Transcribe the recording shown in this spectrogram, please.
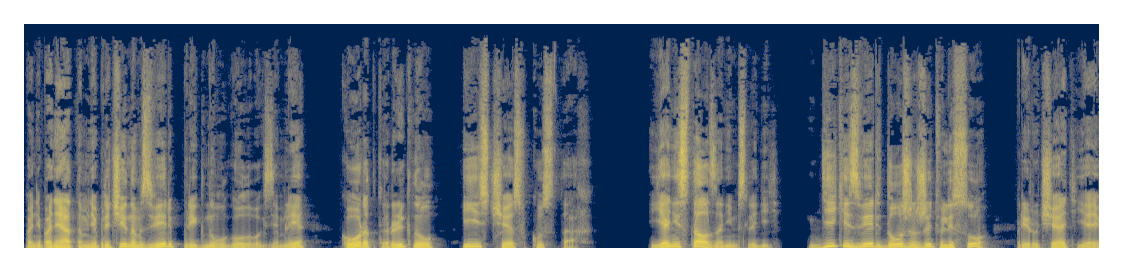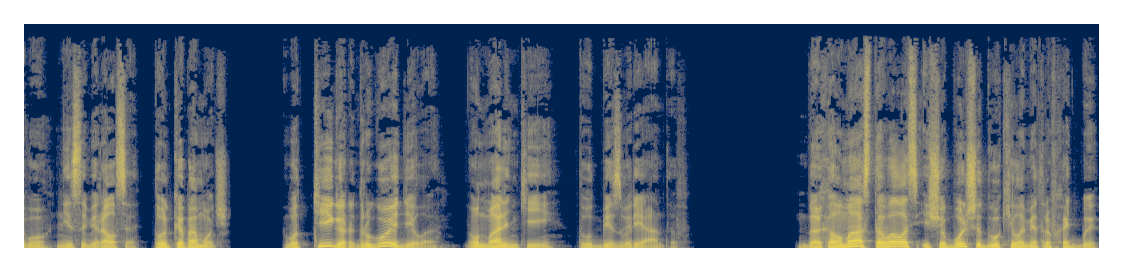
По непонятным мне причинам зверь пригнул голову к земле, коротко рыкнул и исчез в кустах. Я не стал за ним следить. Дикий зверь должен жить в лесу. Приручать я его не собирался, только помочь. Вот тигр — другое дело. Он маленький, тут без вариантов. До холма оставалось еще больше двух километров ходьбы.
